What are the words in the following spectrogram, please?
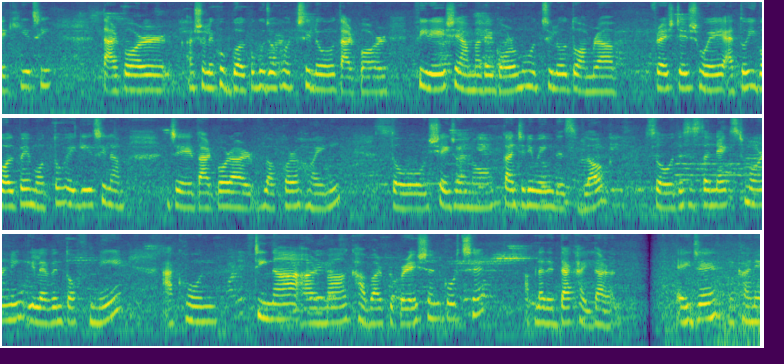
দেখিয়েছি। তারপর আসলে খুব গল্প গুজব হচ্ছিল, তারপর ফিরে এসে আমাদের গরমও হচ্ছিল, তো আমরা ফ্রেশ ট্রেশ হয়ে এতই গল্পে মত্ত হয়ে গিয়েছিলাম যে তারপর আর ব্লগ করা হয়নি। তো সেই জন্য continuing this blog so this is the next morning eleventh of May এখন টিনা আর মা খাবার প্রিপারেশন করছে। আপনাদের দেখাই দাঁড়ান। এই যে এখানে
